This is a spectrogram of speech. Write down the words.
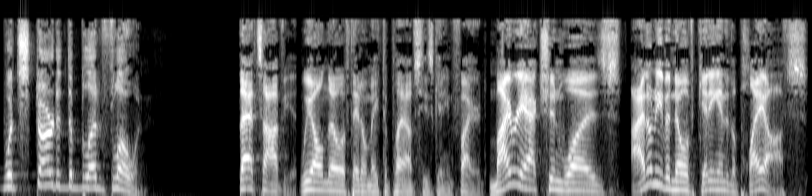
what started the blood flowing. That's obvious. We all know if they don't make the playoffs, he's getting fired. My reaction was I don't even know if getting into the playoffs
